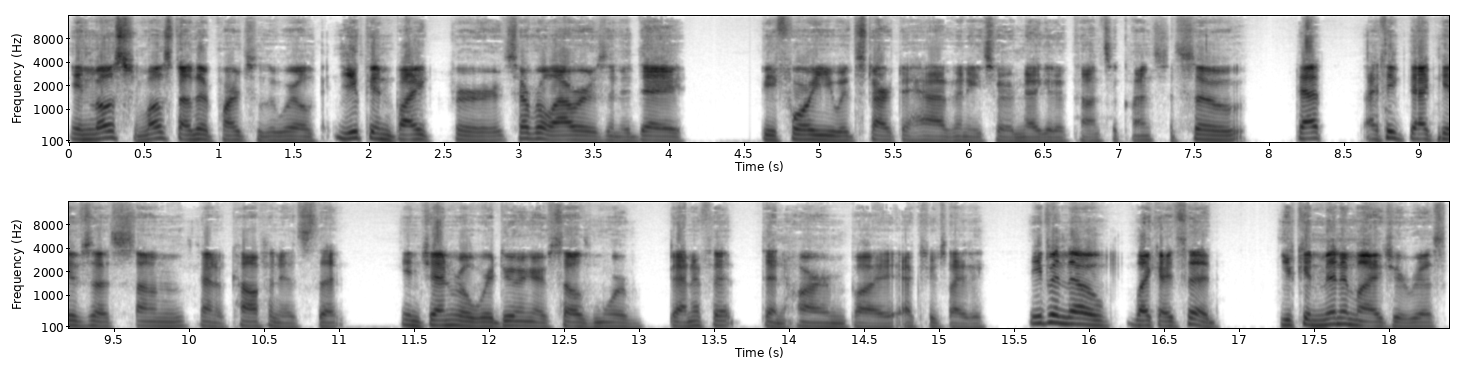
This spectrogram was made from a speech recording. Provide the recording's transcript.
in most most other parts of the world, you can bike for several hours in a day before you would start to have any sort of negative consequence. So that I think that gives us some kind of confidence that in general, we're doing ourselves more benefit than harm by exercising. Even though, like I said, you can minimize your risk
